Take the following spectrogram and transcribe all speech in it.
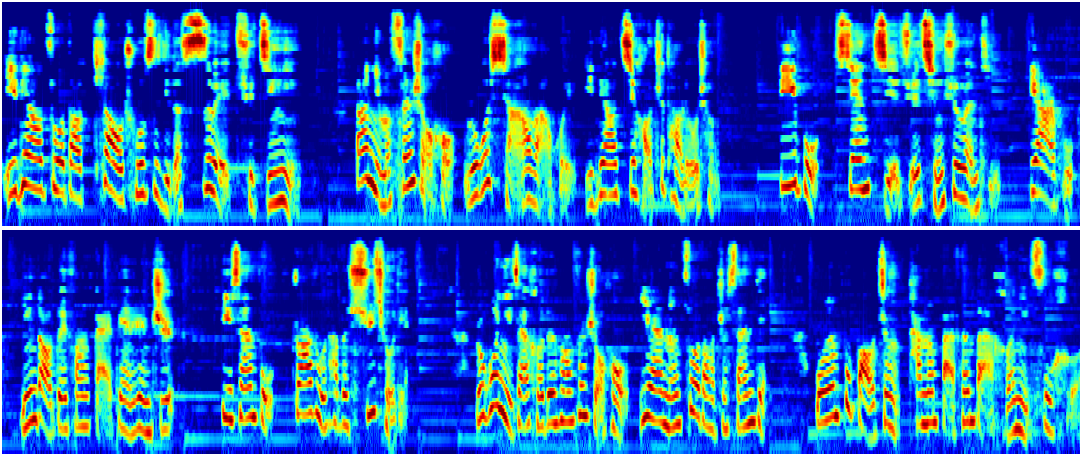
一定要做到跳出自己的思维去经营。当你们分手后，如果想要挽回，一定要记好这套流程：第一步，先解决情绪问题；第二步，引导对方改变认知；第三步，抓住他的需求点。如果你在和对方分手后依然能做到这三点，我们不保证他能百分百和你复合，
